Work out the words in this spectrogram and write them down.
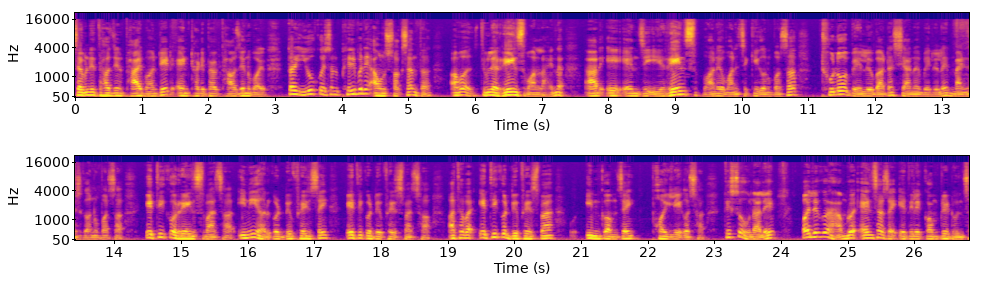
seventy thousand five hundred and thirty five thousand भयो। तर यो क्वेसन फेरि पनि आउनु सक्छ नि त। अब तिमीले रेन्ज भन्ला होइन? आरएएनजिई रेन्ज भन्यो भने चाहिँ के गर्नुपर्छ? ठुलो भेल्युबाट सानो भेल्युलाई माइनस गर्नुपर्छ। यतिको रेन्जमा छ। यिनीहरूको डिफ्रेन्स चाहिँ यतिको डिफ्रेन्समा छ। अथवा यतिको डिफ्रेन्समा इन्कम चाहिँ फैलिएको छ। त्यसो हुनाले अहिलेको हाम्रो एन्सर चाहिँ यतिले कम्प्लिट हुन्छ।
